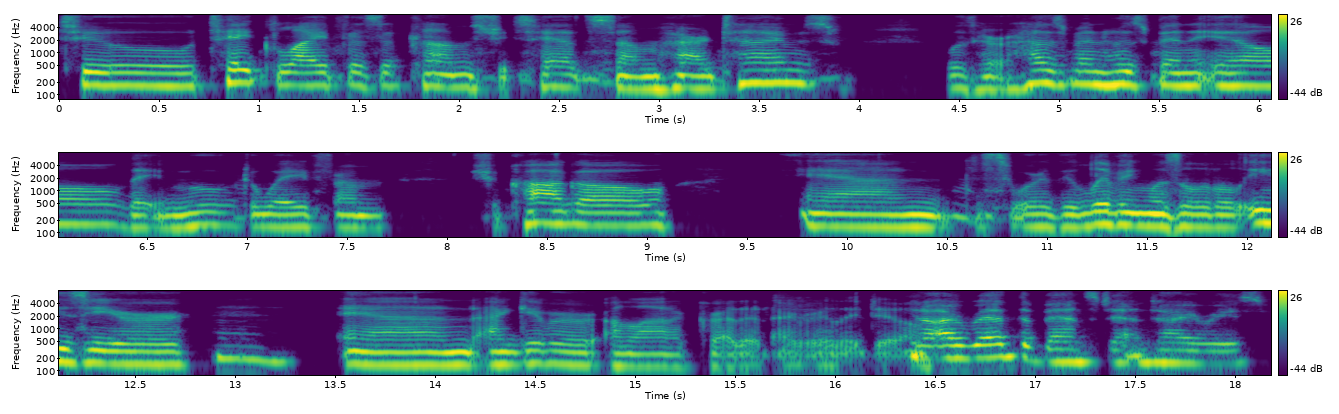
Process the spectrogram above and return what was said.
to take life as it comes. She's had some hard times with her husband who's been ill. They moved away from Chicago and where the living was a little easier. Mm. And I give her a lot of credit. I really do. You know, I read the Bandstand Diaries,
